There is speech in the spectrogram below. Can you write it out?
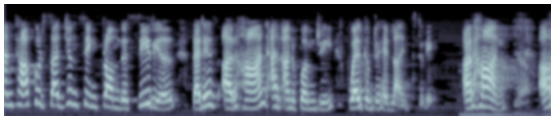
and Thakur Sajjan Singh from the serial that is Arhan and Anupam Ji. Welcome to Headlines today. Arhan, yeah.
